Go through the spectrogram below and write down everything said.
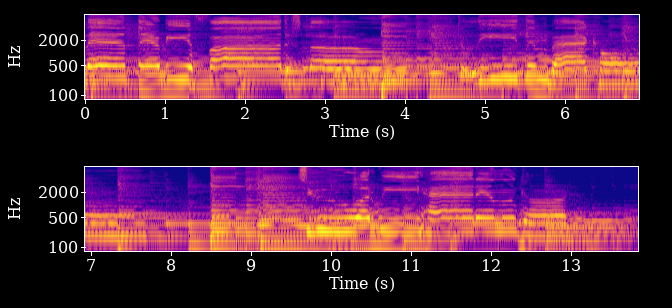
Let there be a father's love to lead them back home to what we had in the garden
